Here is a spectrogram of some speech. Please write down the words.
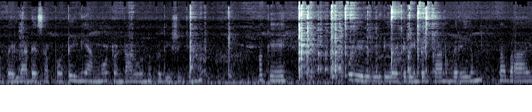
അപ്പോൾ എല്ലാവരുടെയും സപ്പോർട്ട് ഇനി അങ്ങോട്ടുണ്ടാകുമെന്ന് പ്രതീക്ഷിക്കുന്നു. ഓക്കെ പുതിയൊരു വീഡിയോ ആയിട്ട് വീണ്ടും കാണും വരെയും. ബ ബായ്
